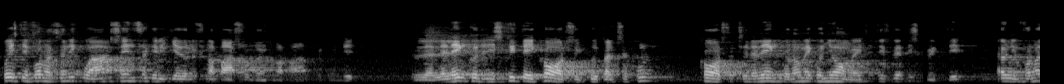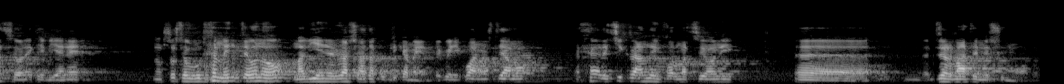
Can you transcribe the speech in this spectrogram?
queste informazioni qua senza che vi chieda nessuna password da nessuna parte. Quindi l'elenco degli iscritti ai corsi, in cui per ciascun corso c'è l'elenco nome e cognome di tutti gli studenti iscritti, è un'informazione che viene non so se volutamente o no, ma viene rilasciata pubblicamente. Quindi qua non stiamo riciclando informazioni eh, riservate in nessun modo.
